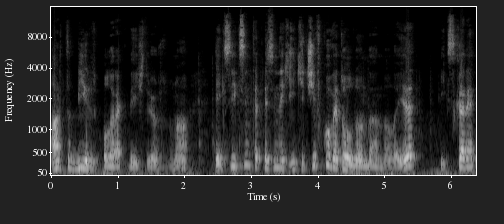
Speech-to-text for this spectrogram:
artı 1 olarak değiştiriyoruz bunu. Eksi x'in tepesindeki iki çift kuvvet olduğundan dolayı x kare.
